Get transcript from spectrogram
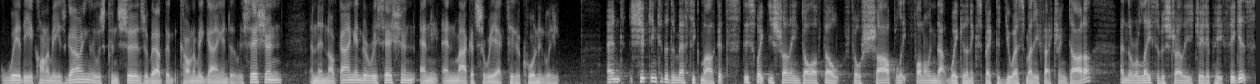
where the economy is going. There was concerns about the economy going into recession, and then not going into a recession, and and markets are reacting accordingly. And shifting to the domestic markets, this week the Australian dollar fell fell sharply following that weaker than expected US manufacturing data and the release of Australia's GDP figures.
